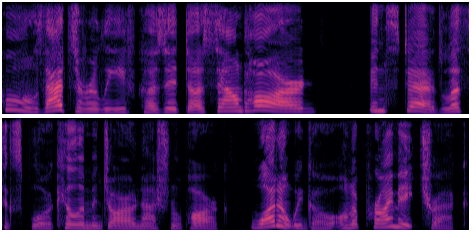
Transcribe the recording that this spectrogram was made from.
Whew, that's a relief, 'cause it does sound hard. Instead, let's explore Kilimanjaro National Park. Why don't we go on a primate trek?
